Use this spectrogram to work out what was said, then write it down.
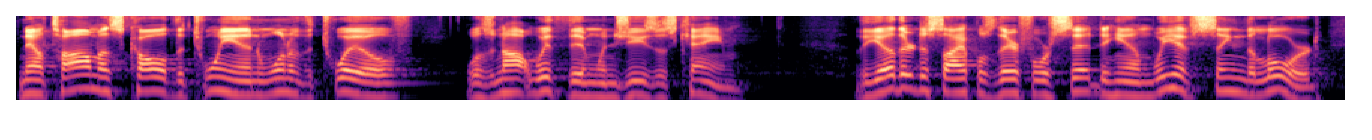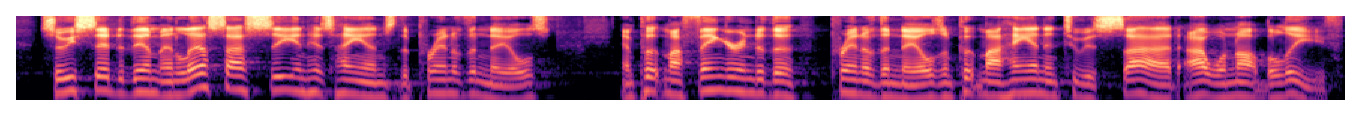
Now, Thomas, called the twin, one of the twelve, was not with them when Jesus came. The other disciples therefore said to him, We have seen the Lord. So he said to them, Unless I see in his hands the print of the nails, and put my finger into the print of the nails, and put my hand into his side, I will not believe.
